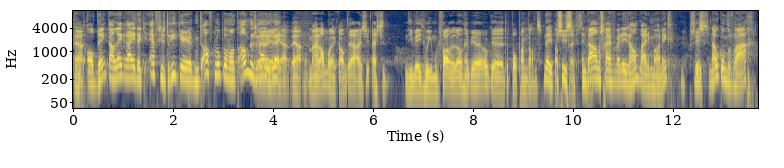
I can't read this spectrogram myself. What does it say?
je Ja. al denkt aan lekrijden, dat je eventjes drie keer het moet afkloppen, want anders rij je ja, lek. ja, ja. Maar aan de andere kant, ja, als, je, als je niet weet hoe je moet vallen, dan heb je ook eh, de pop aan dans. Nee, precies. betreft, en ja. daarom schrijven wij deze handleiding, Marnik. precies. Dus nou komt de vraag.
